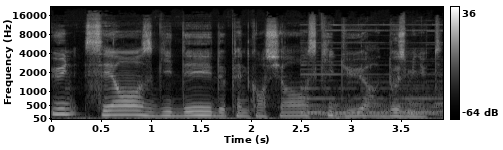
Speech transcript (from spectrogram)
une séance guidée de pleine conscience qui dure 12 minutes.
